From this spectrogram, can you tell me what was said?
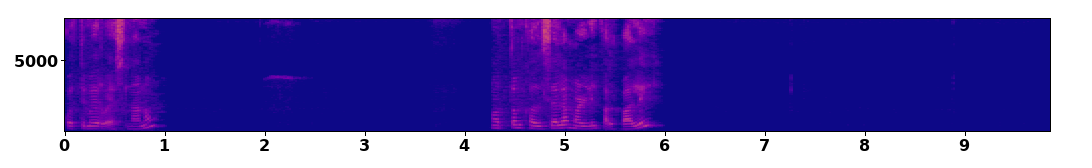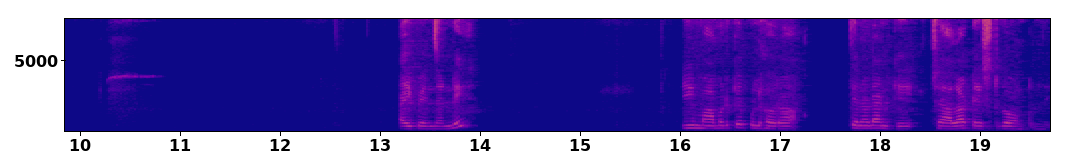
కొత్తిమీర వేస్తున్నాను. మొత్తం కలిసేలా మళ్ళీ కలపాలి. అయిపోయిందండి. ఈ మామిడికాయ పులిహోర తినడానికి చాలా టేస్ట్గా ఉంటుంది.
